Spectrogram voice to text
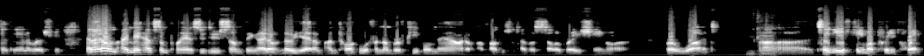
10th anniversary. And I don't, I may have some plans to do something. I don't know yet. I'm, I'm talking with a number of people now. I don't know if I'll do some type of celebration or, or what. Uh, 10 years came up pretty quick.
